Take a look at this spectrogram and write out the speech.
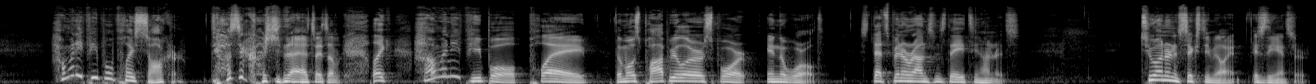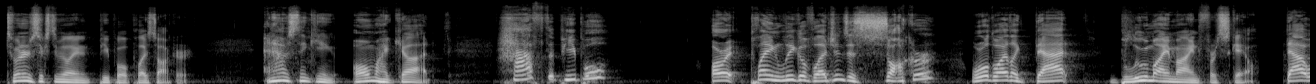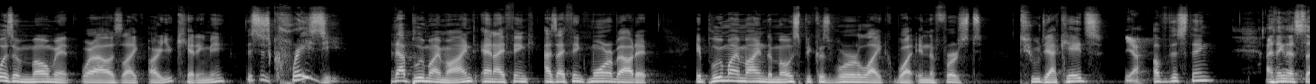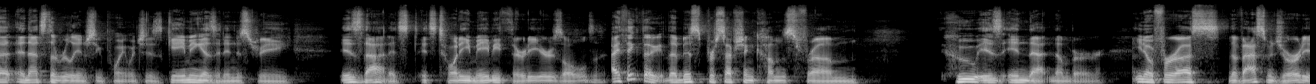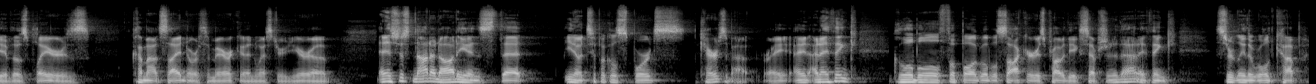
how many people play soccer? That was the question that I asked myself. Like, how many people play the most popular sport in the world that's been around since the 1800s? 260 million is the answer. 260 million people play soccer. And I was thinking, oh my God, half the people are playing League of Legends is soccer worldwide. Like that blew my mind for scale. That was a moment where I was like, are you kidding me? This is crazy. That blew my mind. And I think as I think more about it, it blew my mind the most because we're like, what, in the first two decades yeah. of this thing? I think that's that, and that's the really interesting point, which is gaming as an industry is that it's it's 20 maybe 30 years old i think the the misperception comes from who is in that number you know for us the vast majority of those players come outside north america and western europe and it's just not an audience that you know typical sports cares about right and, and i think global football global soccer is probably the exception to that i think certainly the world cup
